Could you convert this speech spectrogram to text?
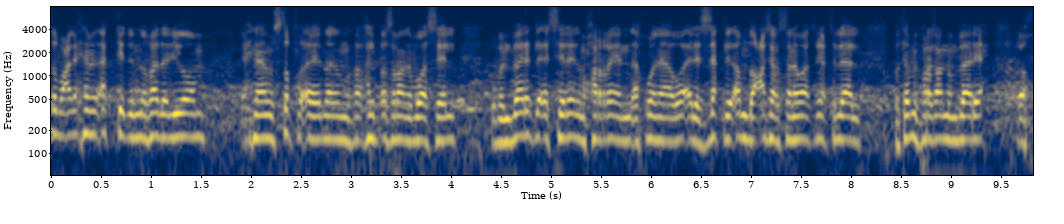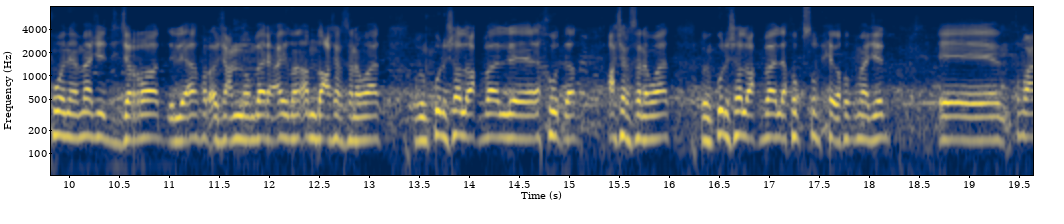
طبعا إحنا بنأكد إنه في هذا اليوم إحنا مصطف خلف أسران البواسل وبنبارك للاسيرين المحررين أخونا وائل الزكلي اللي امضى 10 سنوات في الاحتلال وتم الفرج عنه امبارح. وأخونا ماجد الجراد اللي افرج عنه امبارح أيضا أمضى 10 سنوات. وبنكون إن شاء الله عقبال أخوك 10 سنوات. وبنكون إن شاء الله عقبال أخوك صبحي وأخوك ماجد. إيه، طبعا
